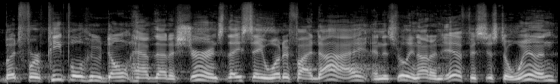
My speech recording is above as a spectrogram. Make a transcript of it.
But for people who don't have that assurance, they say, What if I die? And it's really not an if, it's just a when.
